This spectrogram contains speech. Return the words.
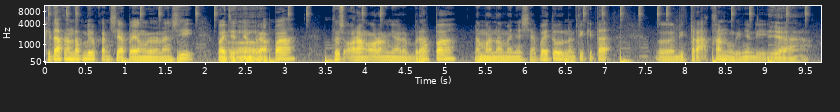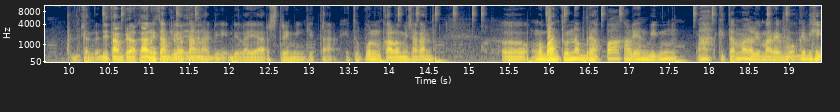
kita akan tampilkan siapa yang donasi, budgetnya Oh. berapa, terus orang-orangnya ada berapa. nama-namanya siapa itu nanti kita eh, diterapkan mungkinnya di Iya. Dita- Ditampilkan gitu ditampilkan ya. lah di, di layar streaming kita. Itu pun kalau misalkan ngebantuna berapa kalian bingung ah kita mah lima ribu di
